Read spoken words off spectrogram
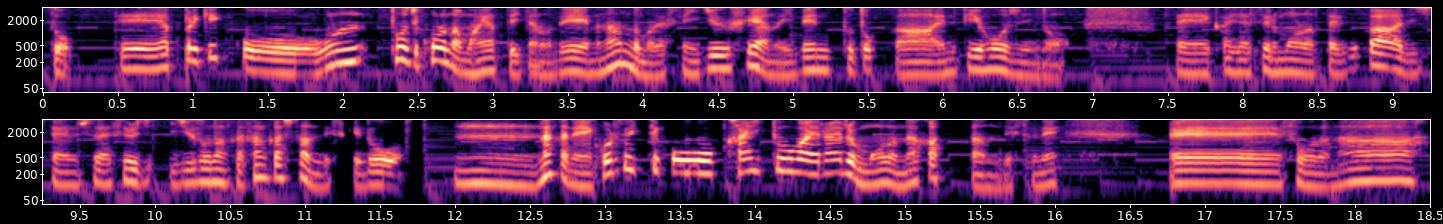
そう。で、やっぱり結構、当時コロナも流行っていたので、何度もですね、移住フェアのイベントとか、NPO 法人の、えー開催するものだったりとか、自治体の主催する移住相談会参加したんですけど、うん、なんかね、これといってこう、回答が得られるものなかったんですよね。えー、そうだな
